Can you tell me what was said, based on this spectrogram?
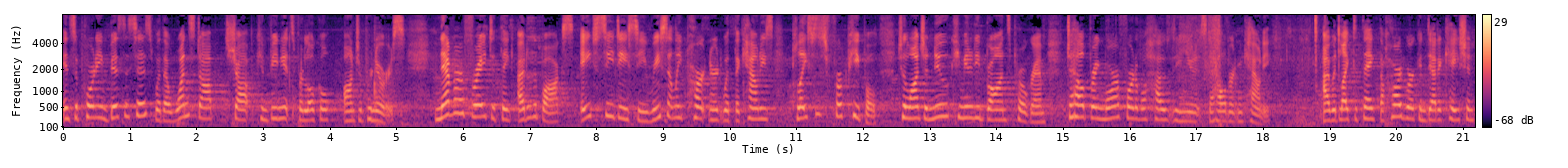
in supporting businesses with a one-stop shop convenience for local entrepreneurs. Never afraid to think out of the box, HCDC recently partnered with the county's Places for People to launch a new community bonds program to help bring more affordable housing units to Haliburton County. I would like to thank the hard work and dedication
